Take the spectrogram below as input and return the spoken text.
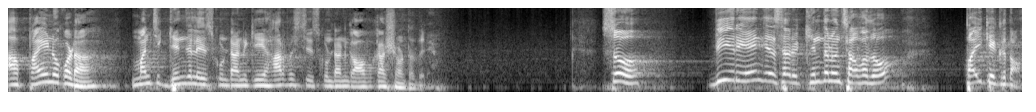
ఆ పైన కూడా మంచి గింజలు వేసుకుంటానికి హార్వెస్ట్ చేసుకుంటానికి అవకాశం ఉంటుంది. సో వీరు ఏం చేశారు? కింద నుంచి అవ్వదో పైకి ఎక్కుదాం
